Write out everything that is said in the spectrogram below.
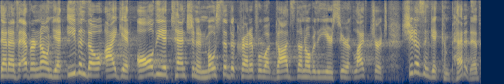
that I've ever known. Yet, even though I get all the attention and most of the credit for what God's done over the years here at Life Church, she doesn't get competitive.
